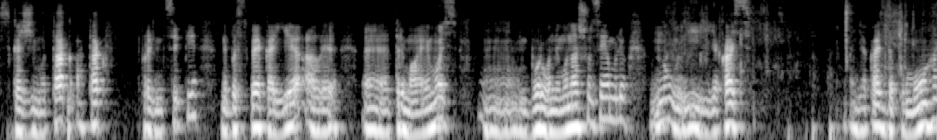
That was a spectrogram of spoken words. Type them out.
скажімо так. А так, в принципі, небезпека є, але е, тримаємось, м, боронимо нашу землю. Ну і якась якась допомога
